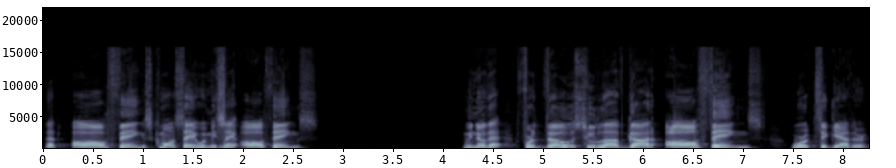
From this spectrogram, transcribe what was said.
that all things, come on, say it with me, say all things. We know that for those who love God, all things work together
